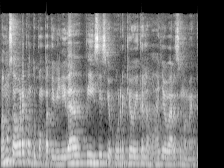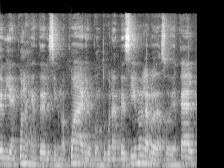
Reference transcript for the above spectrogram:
Vamos ahora con tu compatibilidad, Piscis, y ocurre que hoy te la vas a llevar sumamente bien con la gente del signo Acuario, con tu gran vecino en la rueda zodiacal,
